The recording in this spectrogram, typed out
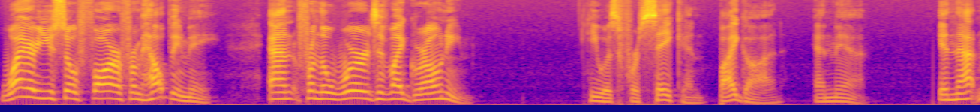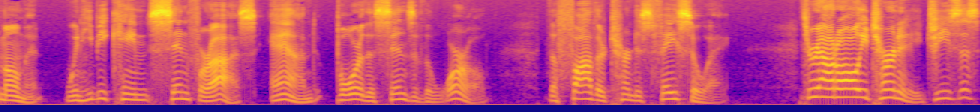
Why are you so far from helping me and from the words of my groaning? He was forsaken by God and man. In that moment, when he became sin for us and bore the sins of the world, the Father turned his face away Throughout all eternity, Jesus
